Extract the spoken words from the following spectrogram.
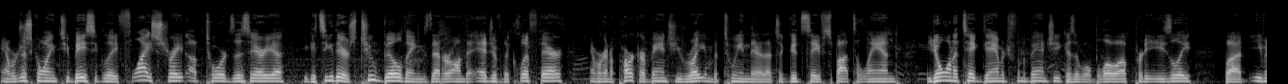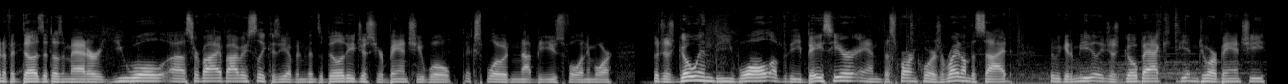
and we're just going to basically fly straight up towards this area. You can see there's two buildings that are on the edge of the cliff there, and we're going to park our Banshee right in between there. That's a good safe spot to land. You don't want to take damage from the Banshee because it will blow up pretty easily, but even if it does, it doesn't matter. You will uh, survive, obviously, because you have invincibility. Just your Banshee will explode and not be useful anymore. So just go in the wall of the base here, and the Spartan Core is right on the side. So we can immediately just go back, get into our Banshee,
